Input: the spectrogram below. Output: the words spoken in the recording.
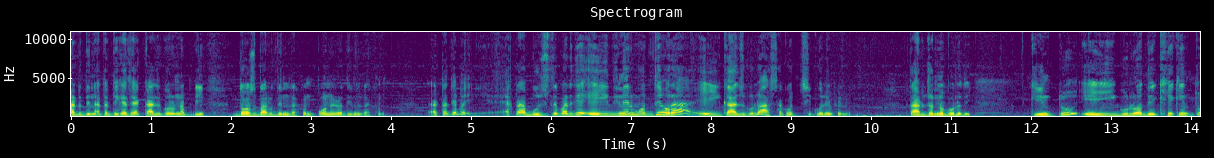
আট দিন আচ্ছা ঠিক আছে, এক কাজ করুন, আপনি দশ বারো দিন রাখুন, পনেরো দিন রাখুন। একটা যে একটা বুঝতে পারি যে এই দিনের মধ্যে ওরা এই কাজগুলো আশা করছি করে ফেলবে তার জন্য বলে দিই। কিন্তু এইগুলো দেখে কিন্তু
